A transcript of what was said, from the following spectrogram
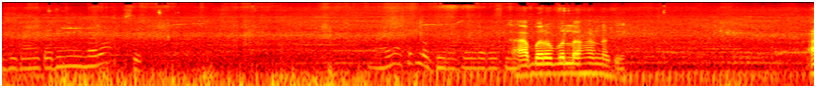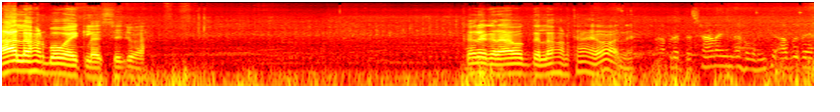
હજી કાંઈ તો રીંગણીનો રોપ છે. આયા કેટલો ઘેરો પડ્યો રોપ. આ બરોબર લહણ નથી. આ લહણ બહુ હાઈ ક્લાસ છે જો આ. ખરેખર આ વખતે લહણ થાય હો ને આપણે તો છાણાય ના હોય. આ બધા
